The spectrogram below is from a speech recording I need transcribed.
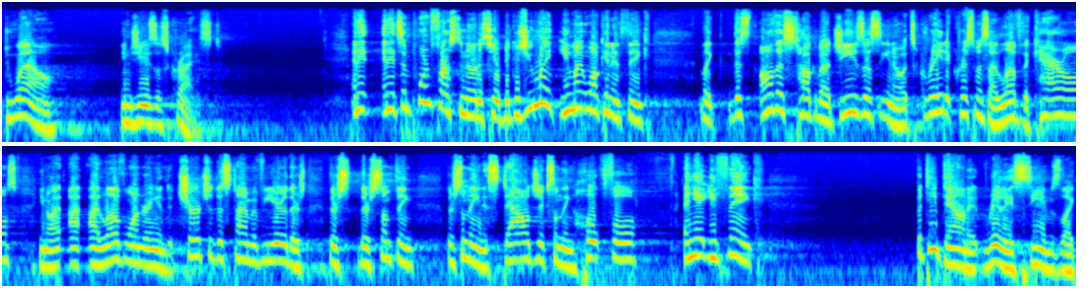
dwell in Jesus Christ. And, it, and it's important for us to notice here because you might, you might walk in and think, like this all this talk about jesus you know it's great at christmas. I love the carols. You know i, I love wandering into church at this time of year. There's, there's, there's, something, there's something nostalgic something hopeful. And yet you think but deep down it really seems like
